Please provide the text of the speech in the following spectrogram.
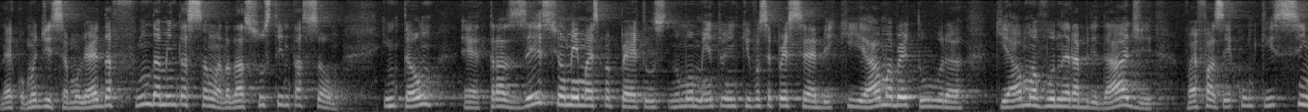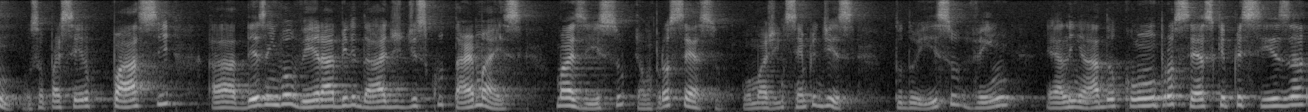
né? como eu disse, a mulher dá fundamentação, ela dá sustentação. Então, é, trazer esse homem mais para perto no momento em que você percebe que há uma abertura, que há uma vulnerabilidade, vai fazer com que sim, o seu parceiro passe a desenvolver a habilidade de escutar mais. Mas isso é um processo, como a gente sempre diz. Tudo isso vem é, alinhado com um processo que precisa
